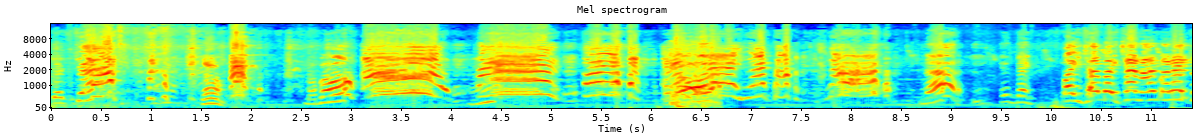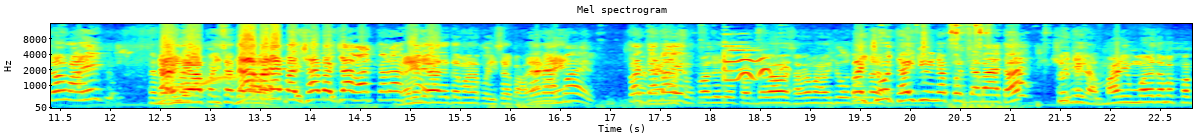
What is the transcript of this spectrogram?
તો ચા. દબાવો. પૈસા પૈસા ના મળે જો નહીં પૈસા ના મળે પૈસા પૈસા વાત કરે નહીં તમારા પૈસા ભાડા નહીં. પગ છોકરા પગ દબાવવા શરમ આવી જવો ભાઈ શું થઈ ગયું એને પગ દબાવતા હે? શું થઈ રમવાની ઉંમરે તમે પગ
